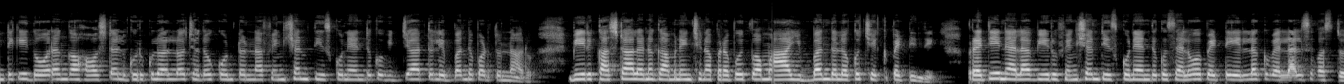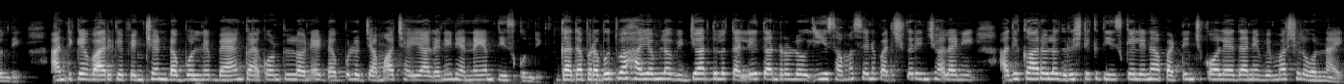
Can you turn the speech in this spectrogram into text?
ఇంటికి దూరంగా హాస్టల్ గురుకులలో చదువుకుంటున్న పెన్షన్ తీసుకునేందుకు విద్యార్థులు ఇబ్బంది పడుతున్నారు. వీరి కష్టాలను గమనించిన ప్రభుత్వం ఆ ఇబ్బందులకు చెక్ పెట్టింది. ప్రతి నెల వీరు పెన్షన్ తీసుకునేందుకు సెలవు పెట్టి ఇళ్ళకు వెళ్ళాల్సి వస్తుంది. అందుకే వారికి పెన్షన్ డబ్బుల్ని బ్యాంక్ అకౌంట్లలోనే డబ్బులు జమ చేయాలని నిర్ణయం తీసుకుంది. గత ప్రభుత్వ హయాంలో విద్యార్థుల తల్లిదండ్రులు ఈ సమస్యను పరిష్కరించాలని అధికారుల దృష్టికి తీసుకెళ్ళినా పట్టించుకోలేదనే విమర్శలు ఉన్నాయి.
